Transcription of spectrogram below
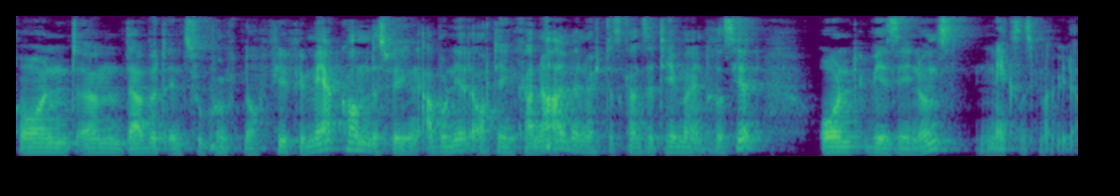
Und ähm, da wird in Zukunft noch viel, viel mehr kommen. Deswegen abonniert auch den Kanal, wenn euch das ganze Thema interessiert. Und wir sehen uns nächstes Mal wieder.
